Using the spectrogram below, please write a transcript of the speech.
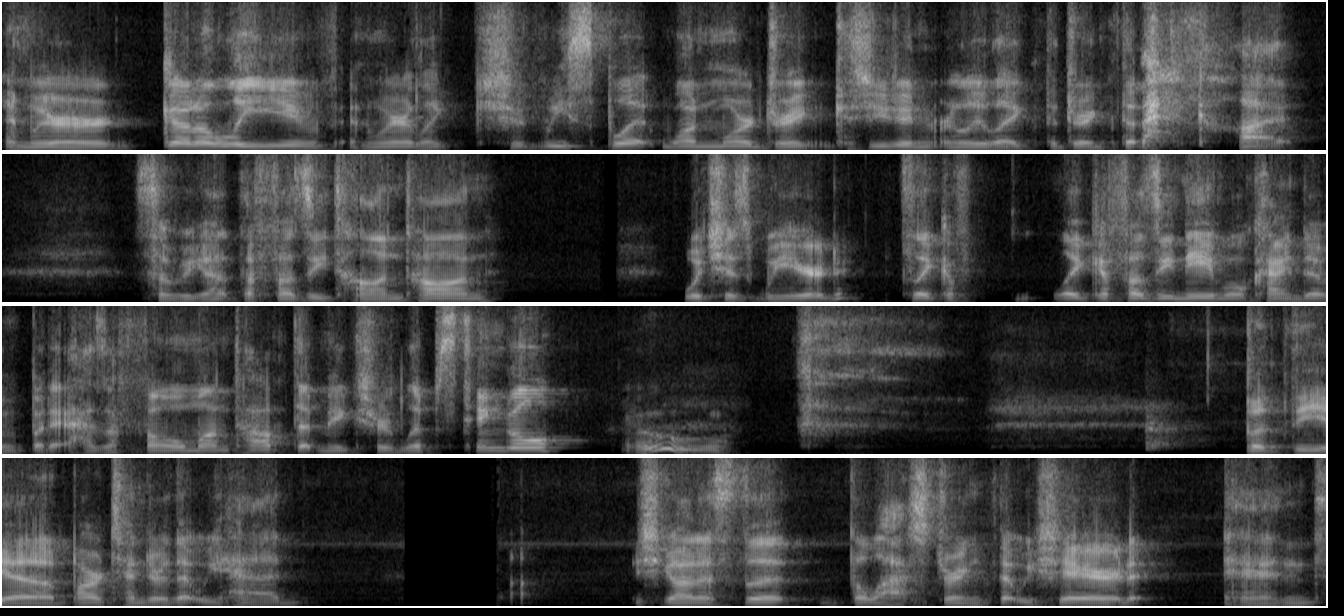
And we were gonna leave, and we were like, should we split one more drink? Because you didn't really like the drink that I got. So we got the fuzzy tauntaun, which is weird. It's like a like a fuzzy navel kind of, but it has a foam on top that makes your lips tingle. Ooh. But the uh, bartender that we had, she got us the the last drink that we shared, and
